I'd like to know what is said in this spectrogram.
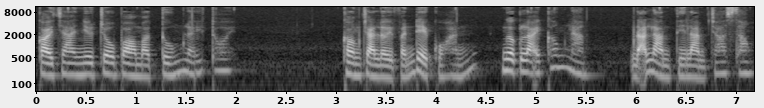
coi cha như trâu bò mà túm lấy thôi. Không trả lời vấn đề của hắn, ngược lại không làm, đã làm thì làm cho xong.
